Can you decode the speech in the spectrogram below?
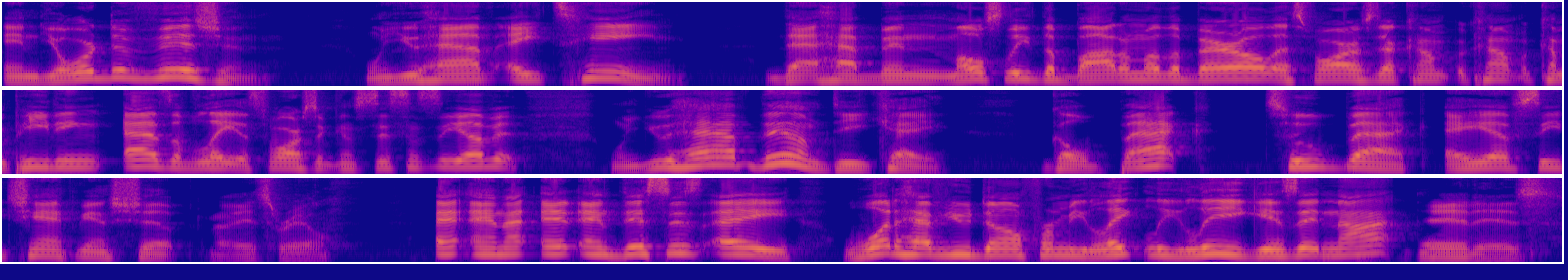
in your division, when you have a team that have been mostly the bottom of the barrel as far as they're com- com- competing as of late, as far as the consistency of it, when you have them, DK, go back to back AFC championship. Uh, it's real. And, and, and, and this is a what have you done for me lately league, is it not? It is.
